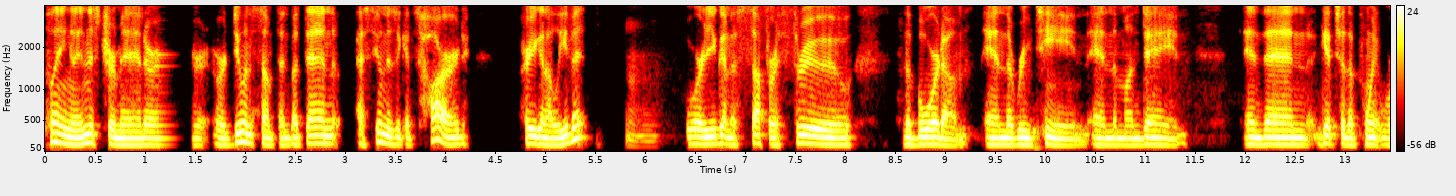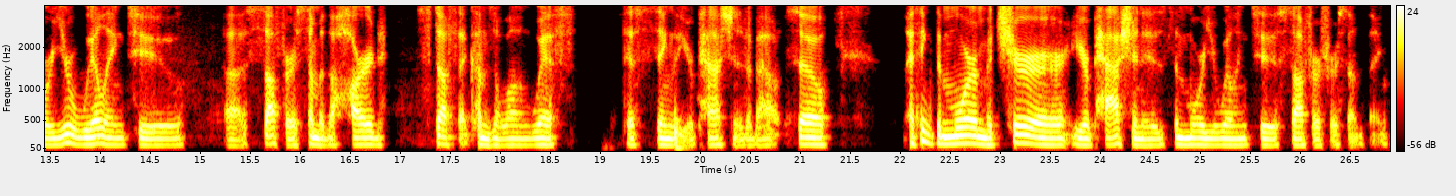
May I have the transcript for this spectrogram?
playing an instrument or, or, or doing something. But then as soon as it gets hard, are you going to leave it? Or are you going to suffer through the boredom and the routine and the mundane and then get to the point where you're willing to uh, suffer some of the hard stuff that comes along with this thing that you're passionate about? So I think the more mature your passion is, the more you're willing to suffer for something.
